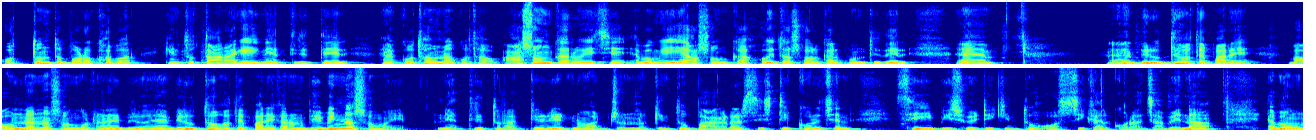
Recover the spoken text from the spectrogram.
অত্যন্ত বড় খবর, কিন্তু তার আগেই নেতৃত্বের কোথাও না কোথাও আশঙ্কা রয়েছে এবং এই আশঙ্কা হয়তো সরকারপন্থীদের বিরুদ্ধে হতে পারে বা অন্যান্য সংগঠনের বিরু- আহ, বিরুদ্ধেও হতে পারে কারণ বিভিন্ন সময়ে নেতৃত্বরা ক্রেডিট নেওয়ার জন্য কিন্তু বাগড়ার সৃষ্টি করেছেন সেই বিষয়টি কিন্তু অস্বীকার করা যাবে না। এবং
